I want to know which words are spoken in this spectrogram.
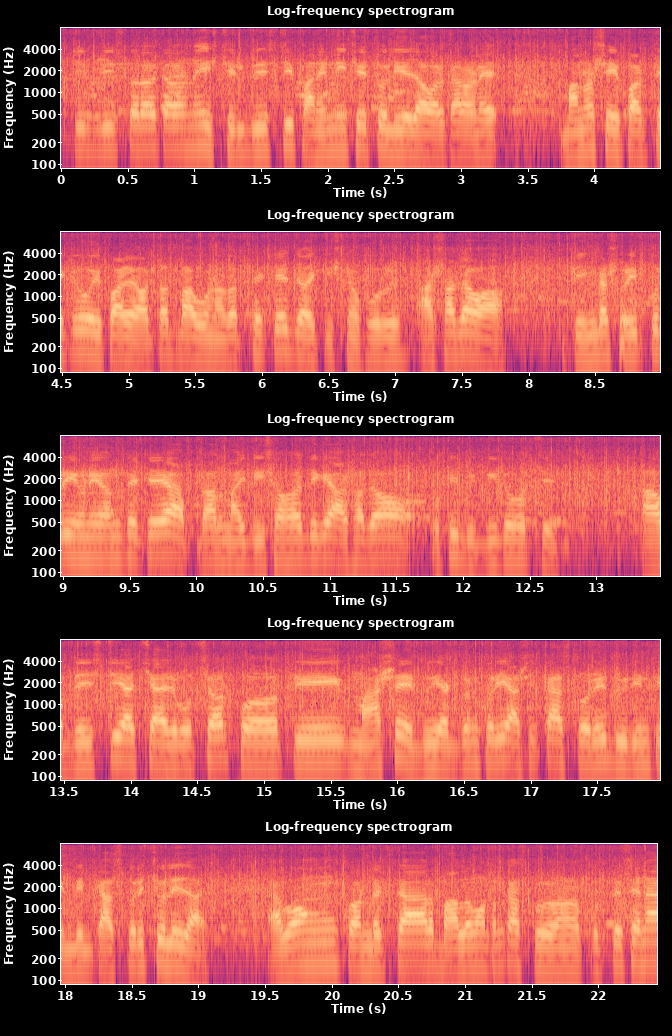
স্টিল ব্রিজ করার কারণে স্টিল ব্রিজটি পানির নিচে তলিয়ে যাওয়ার কারণে মানুষ এই পার থেকে ওই পারে অর্থাৎ বাবুনগর থেকে জয়কৃষ্ণপুর আসা যাওয়া কিংবা শরীফপুর ইউনিয়ন থেকে আপনার মাইদি শহরের দিকে আসা যাওয়া অতি বিঘ্নিত হচ্ছে। ব্রিজটি আর চার বছর প্রতি মাসে দুই একজন করে আসি, কাজ করে, দুই দিন, তিন দিন কাজ করে চলে যায়। এবং কন্ডাক্টর ভালো মতন কাজ করতেছে না।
